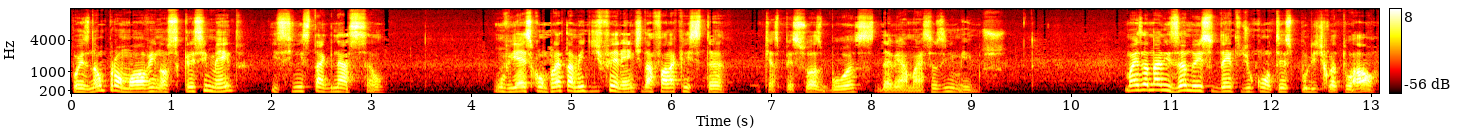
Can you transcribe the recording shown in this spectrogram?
pois não promovem nosso crescimento e sim estagnação. Um viés completamente diferente da fala cristã, que as pessoas boas devem amar seus inimigos. Mas analisando isso dentro de um contexto político atual,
